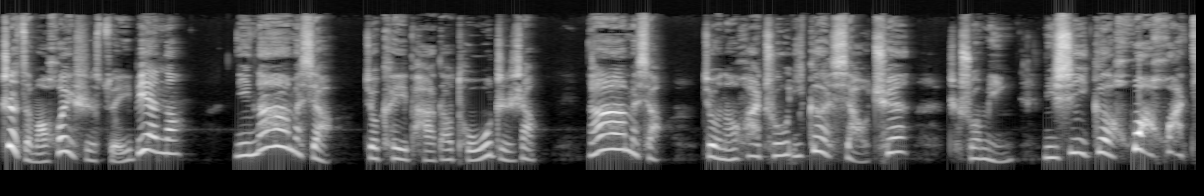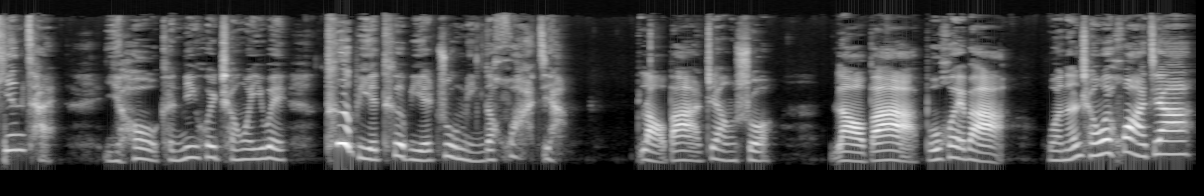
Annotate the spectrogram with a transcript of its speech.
这怎么会是随便呢？你那么小就可以爬到图纸上，那么小。就能画出一个小圈，这说明你是一个画画天才，以后肯定会成为一位特别特别著名的画家。老爸这样说。老爸，不会吧？我能成为画家？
